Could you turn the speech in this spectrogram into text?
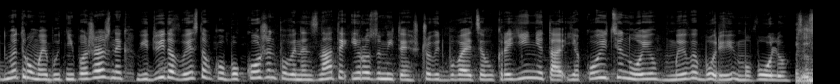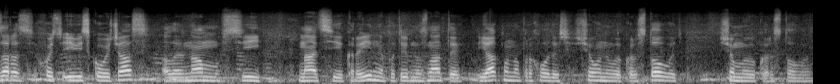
Дмитро, майбутній пожежник, відвідав виставку, бо кожен повинен знати і розуміти, що відбувається в Україні та якою ціною ми виборюємо волю. Зараз, хоч і військовий час, але нам всій нації країни потрібно знати, як воно проходить, що вони використовують, що ми використовуємо.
